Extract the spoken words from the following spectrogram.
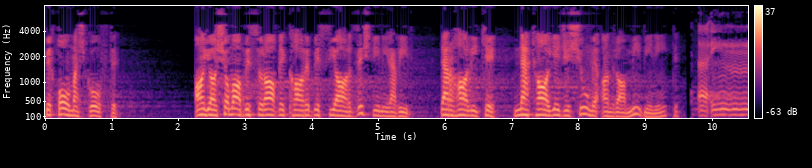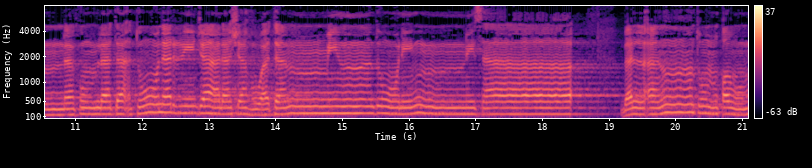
به قومش گفت آیا شما به سراغ کار بسیار زشتی می روید در حالی که نتایج شوم آن را می بینید؟ أئنكم لتأتون الرجال شهوة من دون النساء بل أنتم قوم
